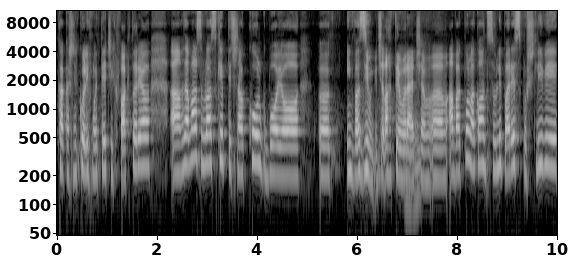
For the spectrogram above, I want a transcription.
kakršnih koli motečih faktorjev. Um, zdaj, malo sem bila skeptična, koliko bojo. Uh, invazivni, če lahko temu rečem. Um, ampak pol na koncu so bili pa res spoštljivi,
